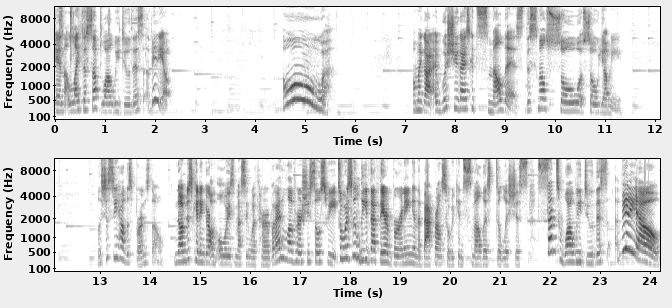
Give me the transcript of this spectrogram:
and light this up while we do this video. Oh! Oh my god, I wish you guys could smell this. This smells so, so yummy. Let's just see how this burns though. No, I'm just kidding, girl. I'm always messing with her, but I love her. She's so sweet. So we're just gonna leave that there burning in the background so we can smell this delicious scent while we do this video.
